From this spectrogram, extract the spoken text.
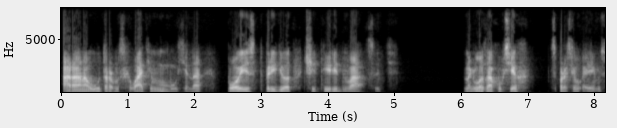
а рано утром схватим Мухина. Поезд придет в 4.20. «На глазах у всех?» — спросил Эймс.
